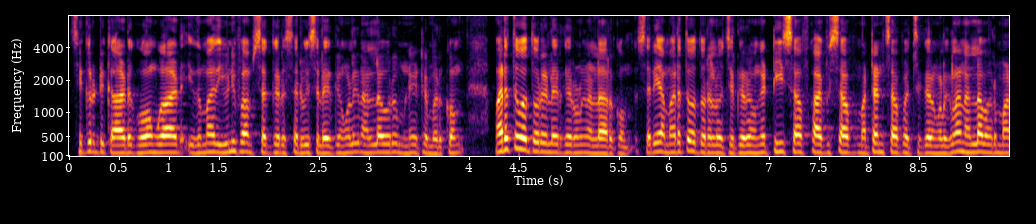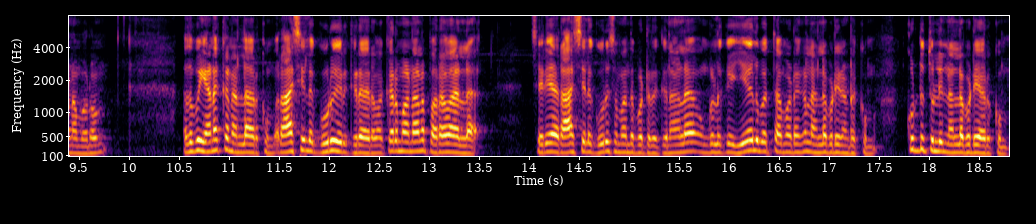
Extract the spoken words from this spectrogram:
security guard home guard இது மாதிரி யூனிஃபார்ம் சர்க்கர் சர்வீஸில் இருக்கிறவங்களுக்கு நல்ல ஒரு முன்னேற்றம் இருக்கும். மருத்துவத்துறையில் இருக்கிறவங்களுக்கு நல்லாயிருக்கும் சரியா? மருத்துவத்துறையில் வச்சுருக்கிறவங்க tea shop coffee shop mutton shop வச்சுருக்கிறவங்களுக்குலாம் நல்ல வருமானம் வரும். அதுபோல் எனக்கு நல்லாயிருக்கும் ராசியில் குரு இருக்கிறார். வக்கரமானாலும் பரவாயில்ல. சரியா? ராசியில் குரு சம்மந்தப்பட்டிருக்கனால உங்களுக்கு ஏழு பத்தாம் இடங்கள் நல்லபடியாக நடக்கும். கூட்டுத்தொழில் நல்லபடியாக இருக்கும்.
